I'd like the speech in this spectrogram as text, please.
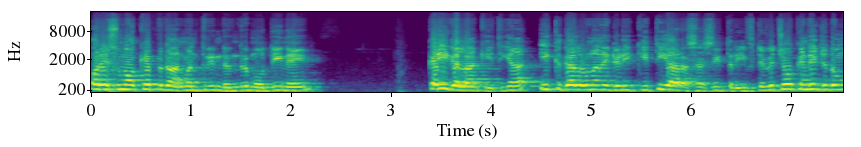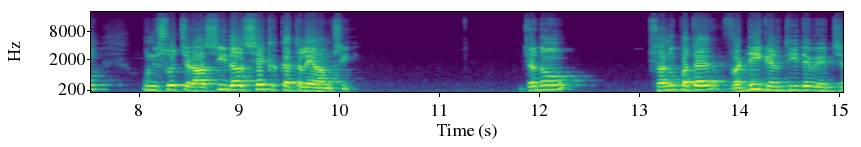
ਔਰ ਇਸ ਮੌਕੇ ਪ੍ਰਧਾਨ ਮੰਤਰੀ ਨਰਿੰਦਰ ਮੋਦੀ ਨੇ ਕਈ ਗੱਲਾਂ ਕੀਤੀਆਂ। ਇੱਕ ਗੱਲ ਉਹਨਾਂ ਨੇ ਜਿਹੜੀ ਕੀਤੀ ਆਰਐਸਐਸ ਦੀ ਤਾਰੀਫ ਦੇ ਵਿੱਚ, ਉਹ ਕਹਿੰਦੇ ਜਦੋਂ 1984 ਦਾ ਸਿੱਖ ਕਤਲੇਆਮ ਸੀ, ਜਦੋਂ ਸਾਨੂੰ ਪਤਾ ਹੈ ਵੱਡੀ ਗਿਣਤੀ ਦੇ ਵਿੱਚ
